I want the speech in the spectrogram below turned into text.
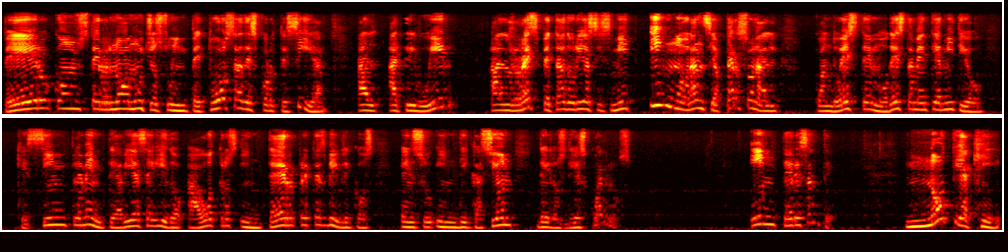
Pero consternó a muchos su impetuosa descortesía al atribuir al respetado Urias Smith ignorancia personal cuando éste modestamente admitió que simplemente había seguido a otros intérpretes bíblicos en su indicación de los diez cuernos. Interesante. Note aquí,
